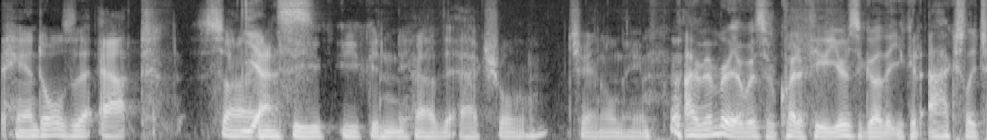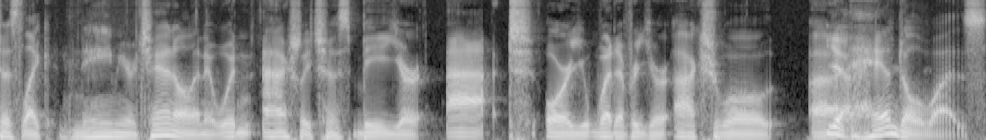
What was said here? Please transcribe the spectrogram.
handles, the at sign, Yes. so you, you can have the actual channel name. I remember it was quite a few years ago that you could actually just like name your channel and it wouldn't actually just be your at or you, whatever your actual uh, Yeah. handle was.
